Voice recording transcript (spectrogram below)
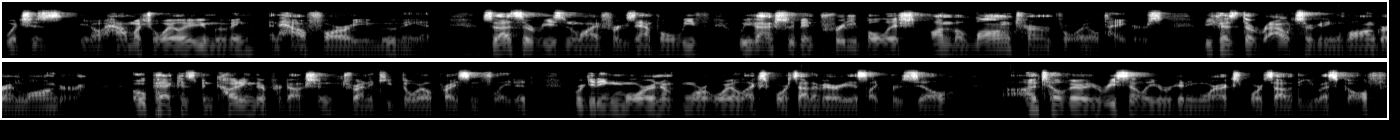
which is you know how much oil are you moving and how far are you moving it. So that's a reason why, for example, we've we've actually been pretty bullish on the long term for oil tankers because the routes are getting longer and longer. OPEC has been cutting their production, trying to keep the oil price inflated. We're getting more and more oil exports out of areas like Brazil. Until very recently, we're getting more exports out of the U.S. Gulf,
